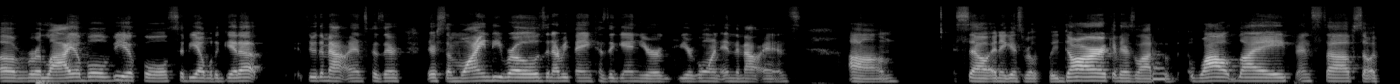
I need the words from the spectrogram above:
a reliable vehicle to be able to get up through the mountains because there there's some windy roads and everything because again you're you're going in the mountains um so and it gets really dark and there's a lot of wildlife and stuff so if,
